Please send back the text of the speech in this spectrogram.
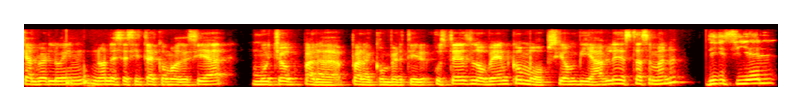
Calvert Lewin no necesita, como decía, mucho para, para convertir. ¿Ustedes lo ven como opción viable esta semana? DCL,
